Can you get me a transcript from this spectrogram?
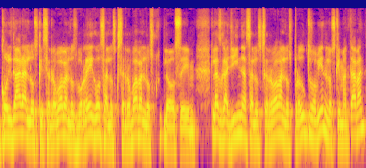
colgar a los que se robaban los borregos, a los que se robaban los, los eh, las gallinas, a los que se robaban los productos o bien los que mataban,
